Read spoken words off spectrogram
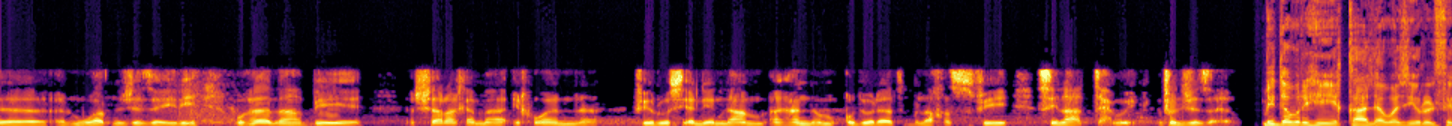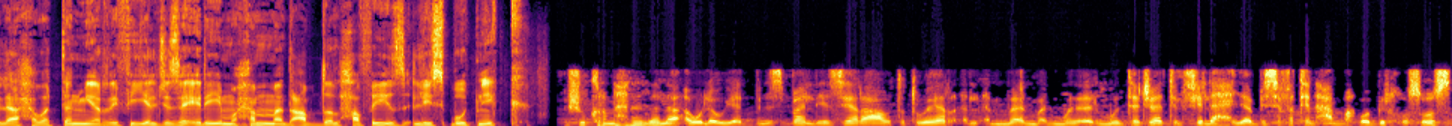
آه، المواطن الجزائري. وهذا بالشراكه مع إخوان في روسيا لأن عندهم قدرات بالأخص في صناعة التحويل في الجزائر. بدوره قال وزير الفلاحة والتنمية الريفية الجزائري محمد عبد الحفيظ لسبوتنيك شكرا. نحن لنا أولويات بالنسبة للزراعة وتطوير المنتجات الفلاحية بصفة عامة وبالخصوص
